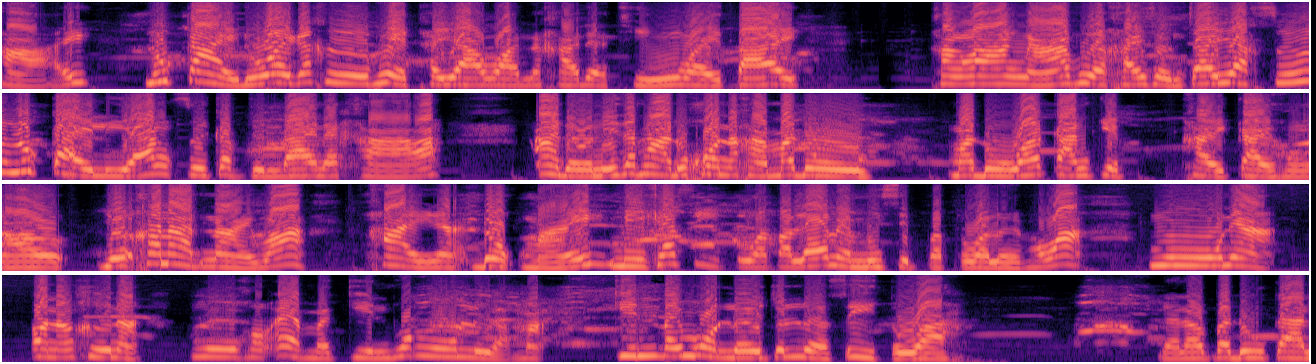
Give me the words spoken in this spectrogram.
ขายลูกไก่ด้วยก็คือเพจทยาวันนะคะ เดี๋ยวทิ้งไว้ใต้ข้างล่างนะเผื่อใครสนใจอยากซื้อลูกไก่เลี้ยงซื้อกับจุนได้นะคะอะเดี๋ยววันนี้จะพาทุกคนนะคะ มาดูมาดูว่าการเก็บไข่ไก่ของเรา เยอะขนาดไหนว่าไข่เนี่ยดกไหมมีแค่สี่ตัวตอนแรกเนี่ยมีสิบกว่าตัวเลย เพราะว่างูเนี่ย ตอนกลางคืนน่ะ งูเขาแอบมากินพวกงูเหลือมอะ กินไปหมดเลยจนเหลือสี่ตัว เดี๋ยวเราไปดูกัน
